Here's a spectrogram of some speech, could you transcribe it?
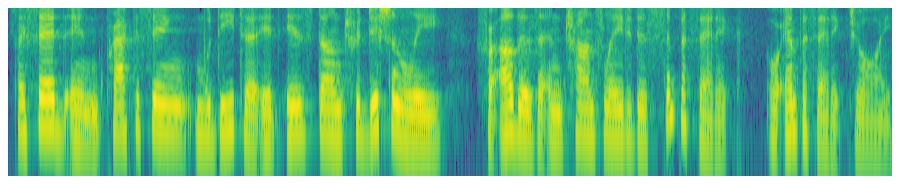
So, I said in practicing mudita, it is done traditionally for others and translated as sympathetic or empathetic joy.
